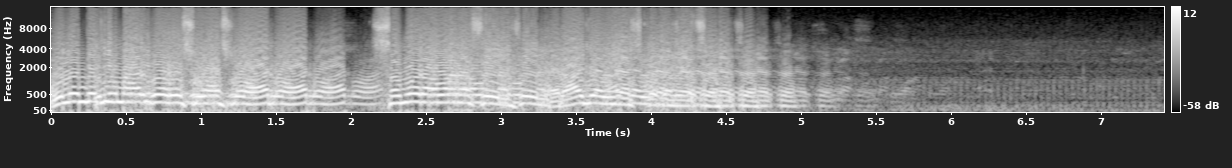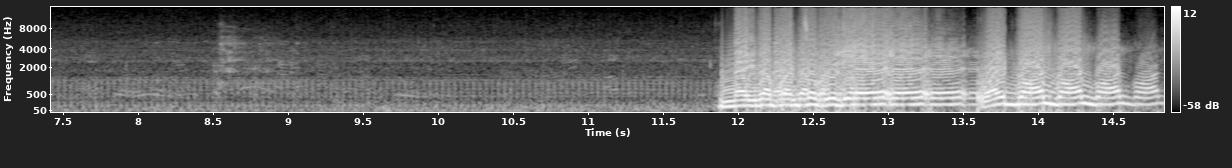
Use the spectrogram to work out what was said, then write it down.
गोलंदाजी मार्गावर सुहास पवार समोर आव्हान असेल राजा विनाश कदम याचं पुन्हा एकदा पंचफील्ड ball ball ball ball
